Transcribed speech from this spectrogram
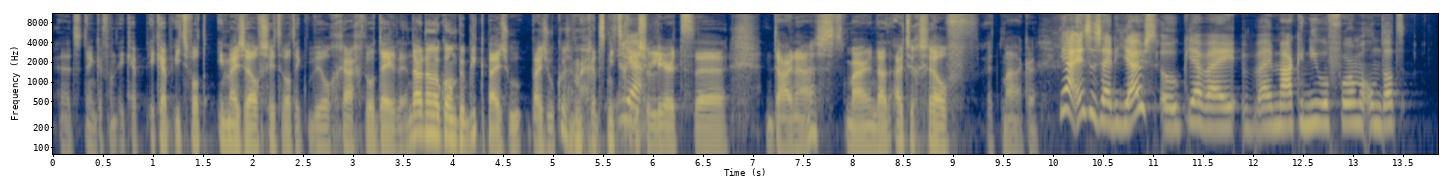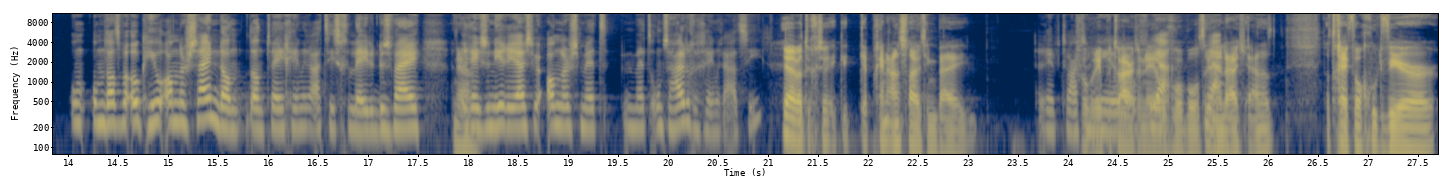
En het denken van, ik heb, ik heb iets wat in mijzelf zit, wat ik wil, graag wil delen. En daar dan ook wel een publiek bij, bij zoeken. Maar het is niet Ja. geïsoleerd eh, daarnaast. Maar inderdaad uit zichzelf het maken. Ja, en ze zeiden juist ook, ja, wij, wij maken nieuwe vormen omdat, om, omdat we ook heel anders zijn dan, dan twee generaties geleden. Dus wij Ja, resoneren juist weer anders met, met onze huidige generatie. ja wat ik gezegd, ik, ik heb geen aansluiting bij Repertoire toneel. repertoire toneel ja. bijvoorbeeld. Ja. Inderdaad, ja, dat, dat geeft wel goed weer...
